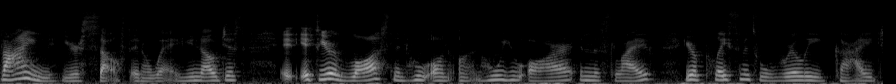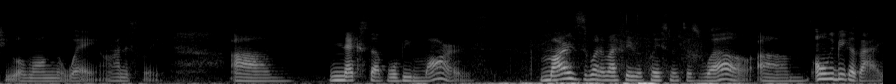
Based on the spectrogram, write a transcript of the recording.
find yourself in a way, you know, just if you're lost in who on, on who you are in this life, your placements will really guide you along the way, honestly. Um, next up will be Mars. Mars is one of my favorite placements as well. Um, only because I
